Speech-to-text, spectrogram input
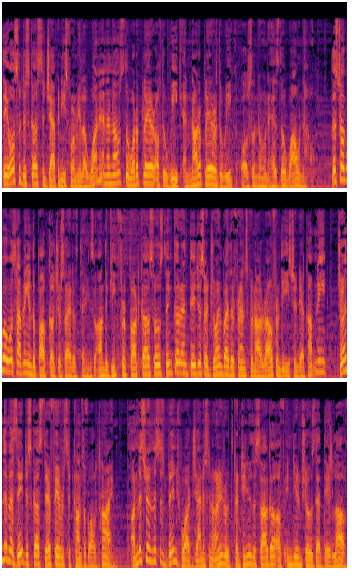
They also discuss the Japanese Formula One and announce the a Player of the Week and Not a Player of the Week, also known as the Wow Now. Let's talk about what's happening in the pop culture side of things. On the Geek Fruit podcast, hosts Dinkar and Tejas are joined by their friends Kunal Rao from the East India Company. Join them as they discuss their favorite sitcoms of all time. On Mr. and Mrs. Binge Watch, Janice and Anirudh continue the saga of Indian shows that they love.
